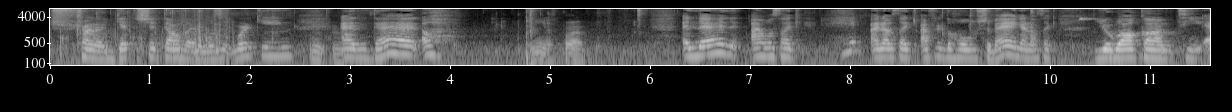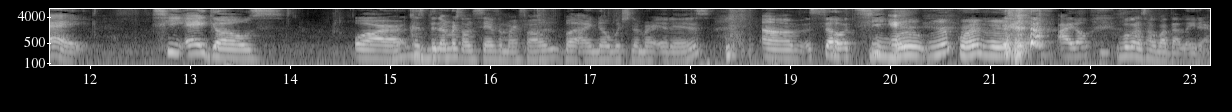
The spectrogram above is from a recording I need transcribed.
trying to get the shit done, but it wasn't working. And then oh, Yes, bro. and then I was like, hey, and I was like after the whole shebang, and I was like, you're welcome, TA. TA goes. Or because the number's unsaved on my phone, but I know which number it is. Um, so TA. You're, crazy. I don't. We're gonna talk about that later.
